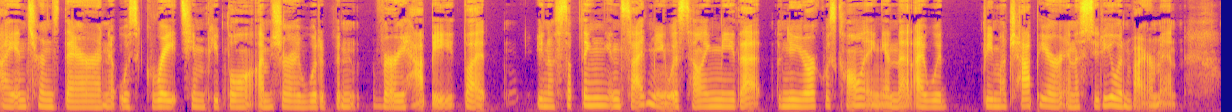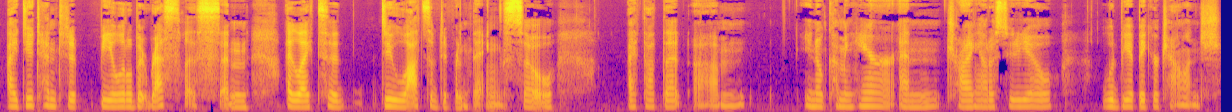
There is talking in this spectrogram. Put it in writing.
I interned there and it was great team people. I'm sure I would have been very happy, but you know, something inside me was telling me that New York was calling and that I would be much happier in a studio environment. I do tend to be a little bit restless and I like to do lots of different things. So I thought that, um, you know, coming here and trying out a studio would be a bigger challenge.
